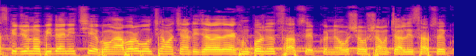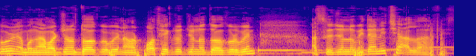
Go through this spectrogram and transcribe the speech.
আজকের জন্য বিদায় নিচ্ছি এবং আবারও বলছি আমার চ্যানেলটি যারা এখন পর্যন্ত সাবস্ক্রাইব করেন অবশ্যই অবশ্যই আমার চ্যানেলটি সাবস্ক্রাইব করবেন এবং আমার জন্য দোয়া করবেন, আমার পথ এগুলোর জন্য দোয়া করবেন। আজকের জন্য বিদায় নিচ্ছি, আল্লাহ হাফিজ।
